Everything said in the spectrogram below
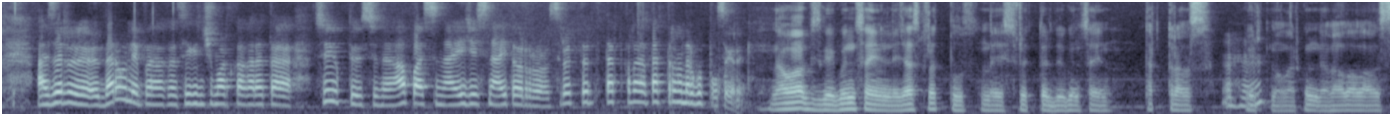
азыр дароо эле баягы сегизинчи мартка карата сүйүктүүсүнө апасына эжесине айтор сүрөттөрдү тарттыргандар көп болсо керек. Ооба бизге күн сайын эле жазып турат бул ушундай сүрөттөрдү күн сайын тартып турабыз буйрутмалар күндө кабыл алабыз.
